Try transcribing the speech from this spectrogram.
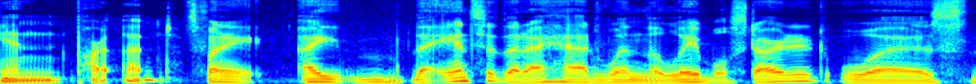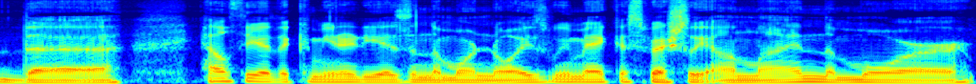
in Portland? It's funny. I the answer that I had when the label started was the healthier the community is and the more noise we make, especially online, the more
